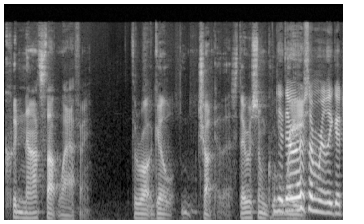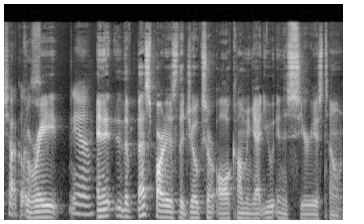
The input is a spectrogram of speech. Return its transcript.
could not stop laughing throughout a good chunk of this. There was some great yeah there were some really good chuckles. great yeah. and it, the best part is the jokes are all coming at you in a serious tone.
